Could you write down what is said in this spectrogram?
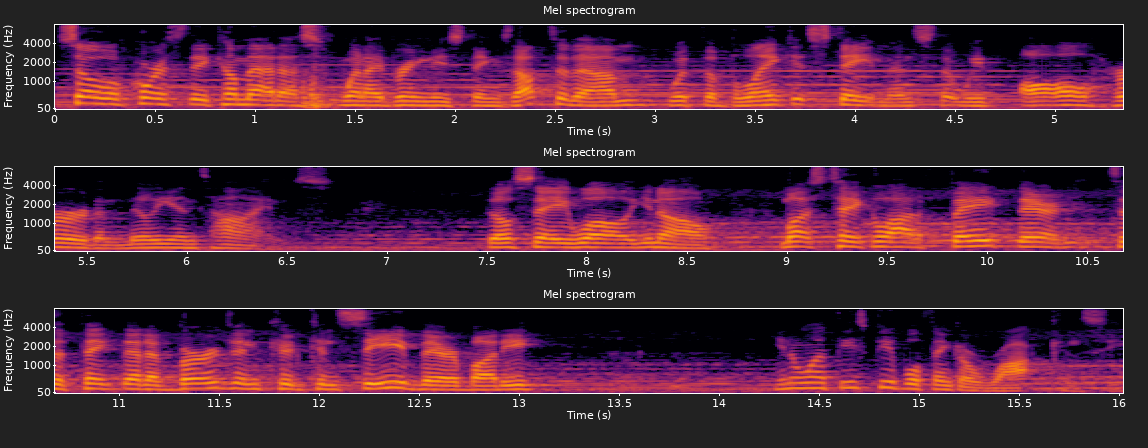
So, of course, they come at us when I bring these things up to them with the blanket statements that we've all heard a million times. They'll say, well, you know, must take a lot of faith there to think that a virgin could conceive there, buddy. You know what? These people think a rock conceived.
